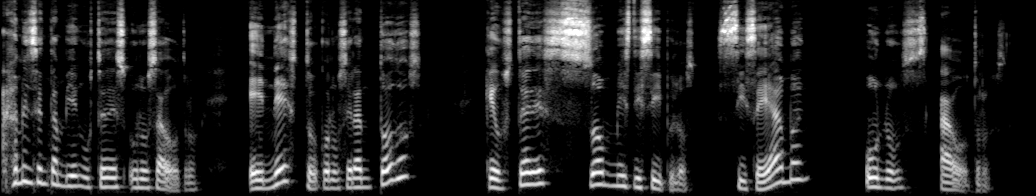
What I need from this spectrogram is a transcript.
Ámense también ustedes unos a otros. En esto conocerán todos que ustedes son mis discípulos, si se aman unos a otros.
